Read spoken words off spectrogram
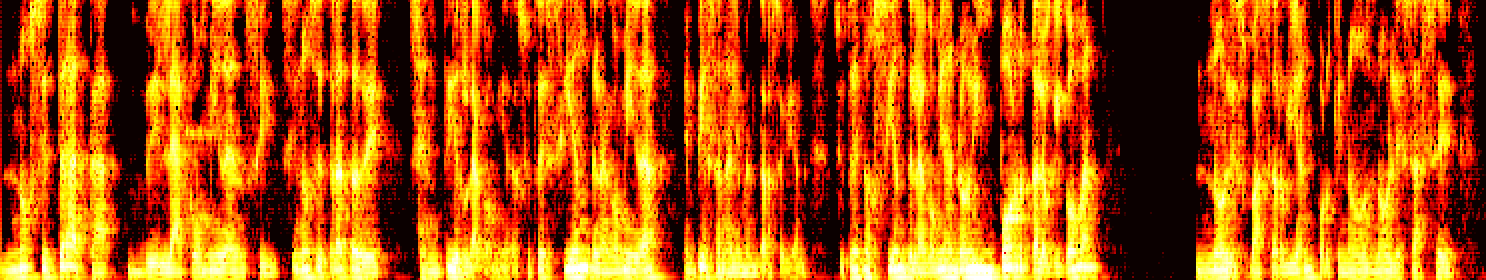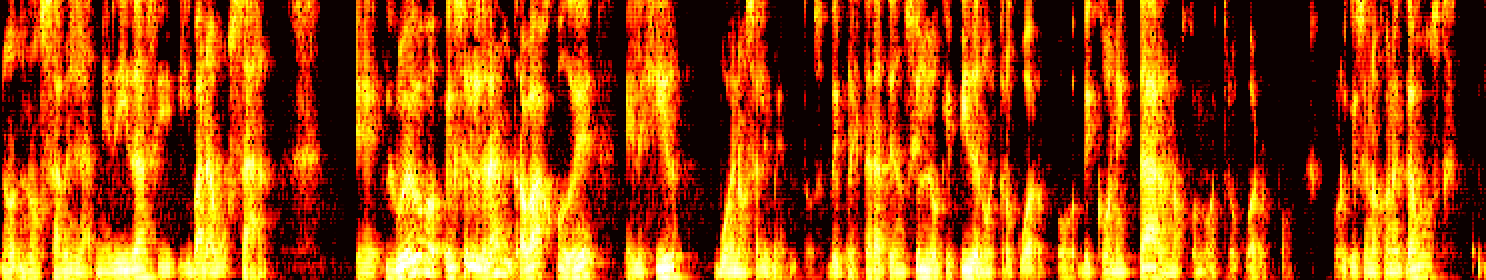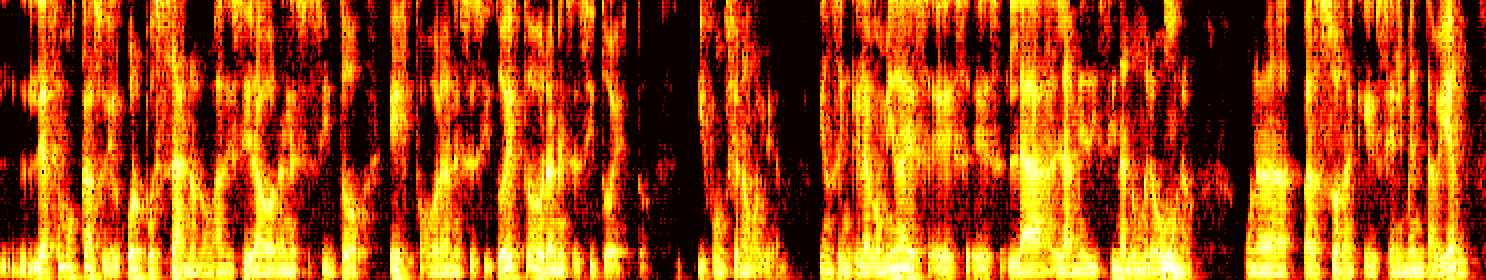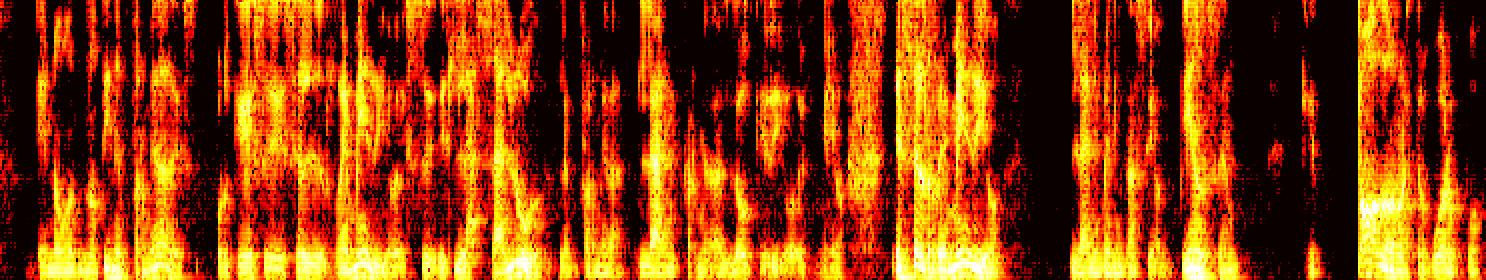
no se trata de la comida en sí, sino se trata de sentir la comida. Si ustedes sienten la comida, empiezan a alimentarse bien. Si ustedes no sienten la comida, no importa lo que coman, no les va a hacer bien porque no, no les hace, no, no saben las medidas y van a abusar eh, luego es el gran trabajo de elegir buenos alimentos, de prestar atención a lo que pide nuestro cuerpo, de conectarnos con nuestro cuerpo. Porque si nos conectamos, le hacemos caso y el cuerpo es sano, nos va a decir ahora necesito esto, ahora necesito esto, ahora necesito esto. Y funciona muy bien. Piensen que la comida es, es, la, la medicina número uno. Una persona que se alimenta bien eh, no, no, tiene enfermedades, porque es, es el remedio, es, es, la salud la enfermedad, la enfermedad, lo que digo, Dios mío, es el remedio la alimentación. Piensen que todo nuestro cuerpo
